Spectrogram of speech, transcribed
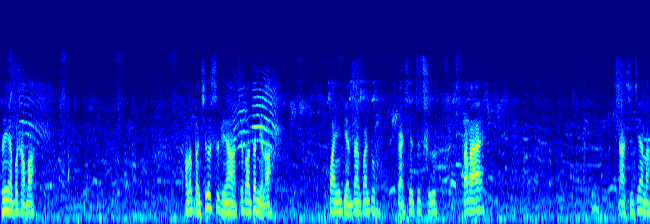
人也不少吧。好了，本期的视频啊就到这里了，欢迎点赞关注，感谢支持，拜拜，下期见了。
